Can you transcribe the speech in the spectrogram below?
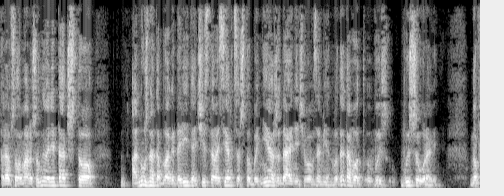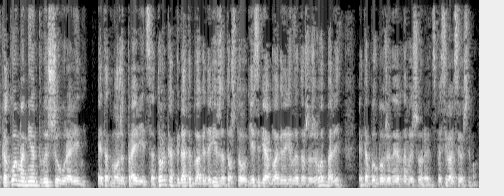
Рав Шаламаруш? Он говорит так, что а нужно это благодарить от чистого сердца, чтобы не ожидая ничего взамен. Вот это вот выше, высший уровень. Но в какой момент высший уровень этот может проявиться? Только когда ты благодаришь за то, что... Если бы я благодарил за то, что живот болит, это был бы уже, наверное, высший уровень. Спасибо Всевышнему.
